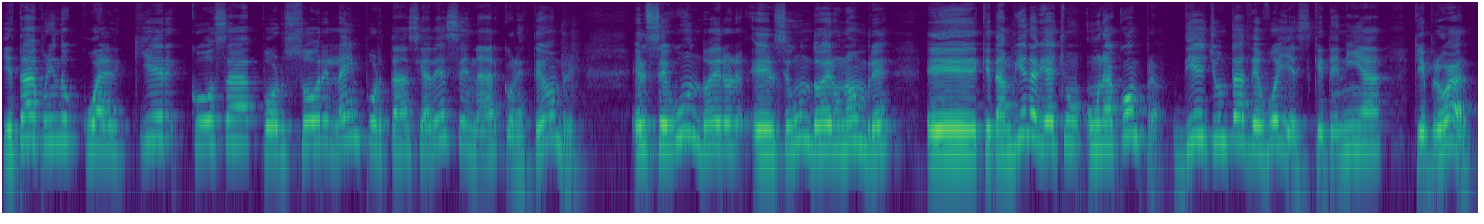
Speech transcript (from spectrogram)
y estaba poniendo cualquier cosa por sobre la importancia de cenar con este hombre. El segundo era, el segundo era un hombre eh, que también había hecho una compra, 10 yuntas de bueyes que tenía que probar.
